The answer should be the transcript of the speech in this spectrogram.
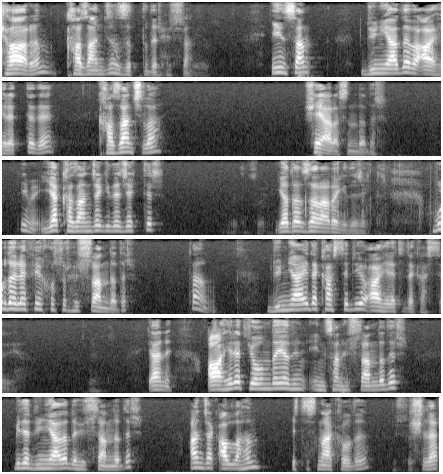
Karın, kazancın zıttıdır hüsran. İnsan dünyada ve ahirette de kazançla şey arasındadır. Değil mi? Ya kazanca gidecektir ya da zarara gidecektir. Burada lefi husur hüsrandadır. Tamam mı? Dünyayı da kastediyor, ahireti de kastediyor. Evet. Yani ahiret yolunda ya insan hüsrandadır, bir de dünyada da hüsrandadır. Ancak Allah'ın istisna kıldığı kişiler,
